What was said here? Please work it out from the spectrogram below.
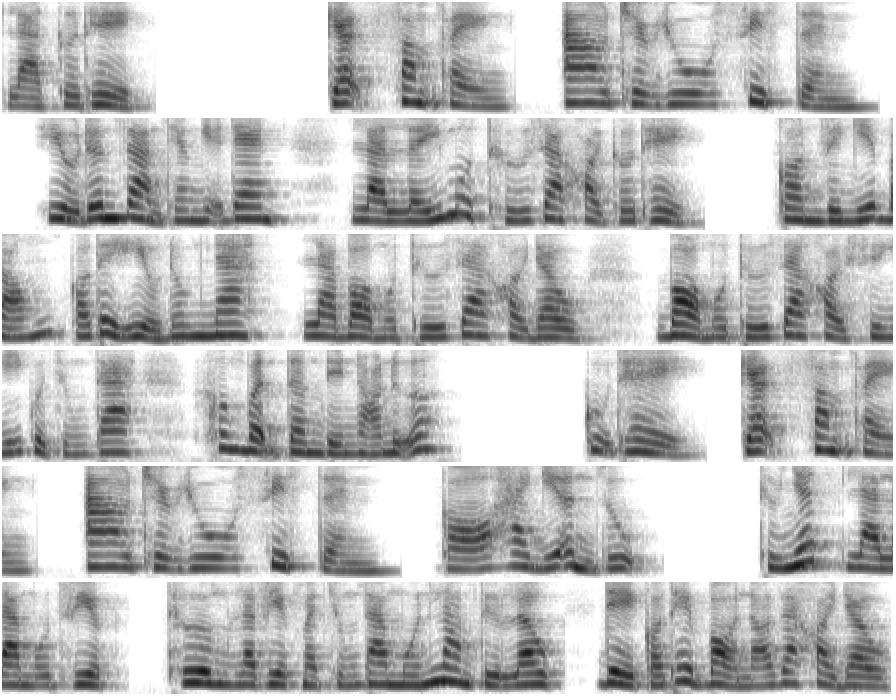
là cơ thể. Get something out of your system. Hiểu đơn giản theo nghĩa đen là lấy một thứ ra khỏi cơ thể. Còn về nghĩa bóng có thể hiểu nôm na là bỏ một thứ ra khỏi đầu, bỏ một thứ ra khỏi suy nghĩ của chúng ta, không bận tâm đến nó nữa. Cụ thể, get something out of your system có hai nghĩa ẩn dụ. Thứ nhất là làm một việc, thường là việc mà chúng ta muốn làm từ lâu để có thể bỏ nó ra khỏi đầu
